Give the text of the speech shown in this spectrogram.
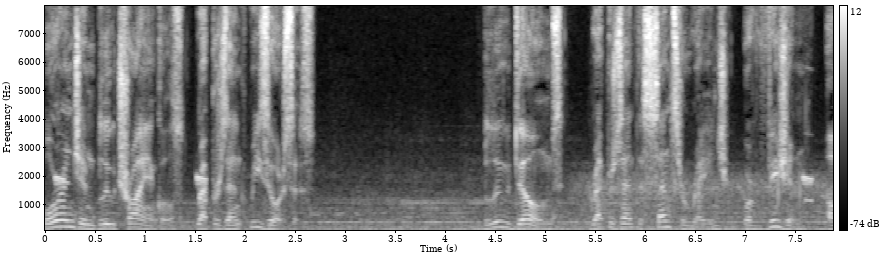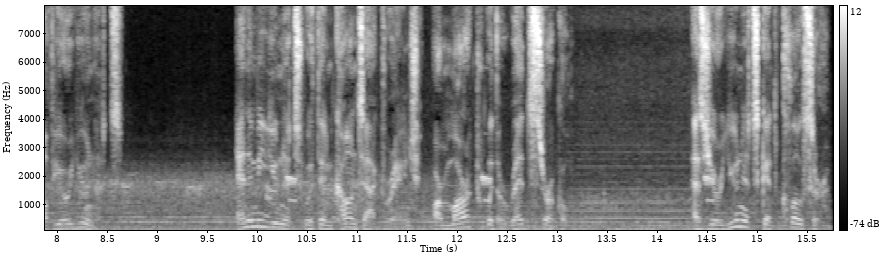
Orange and blue triangles represent resources. Blue domes represent the sensor range or vision of your units. Enemy units within contact range are marked with a red circle. As your units get closer,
